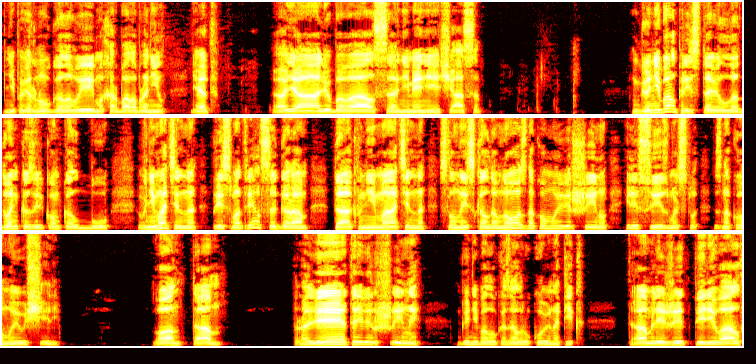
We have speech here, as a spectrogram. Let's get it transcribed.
Не повернув головы, Махарбал обронил. «Нет, а я любовался не менее часа. Ганнибал приставил ладонь козырьком к лбу, внимательно присмотрелся к горам, так внимательно, словно искал давно знакомую вершину или с измольства знакомую ущелье. «Вон там, правее этой вершины», — Ганнибал указал рукою на пик, — «там лежит перевал.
